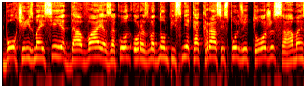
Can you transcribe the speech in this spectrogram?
Бог через Моисея, давая закон о разводном письме, как раз использует то же самое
